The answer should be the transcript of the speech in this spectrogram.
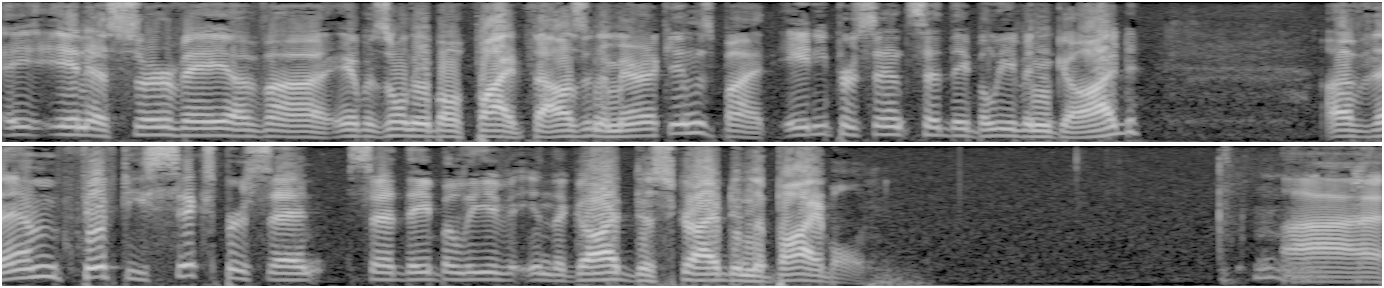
in a survey of uh, it was only about 5000 americans but 80% said they believe in god of them 56% said they believe in the god described in the bible uh,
